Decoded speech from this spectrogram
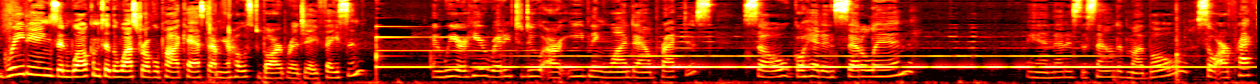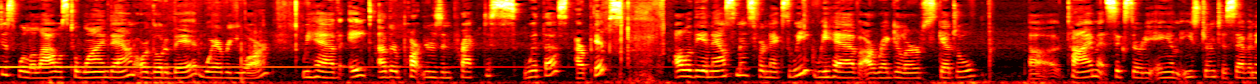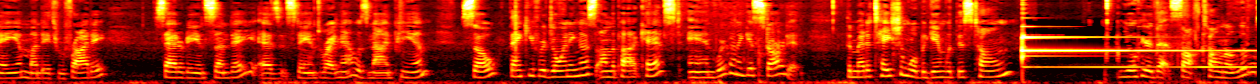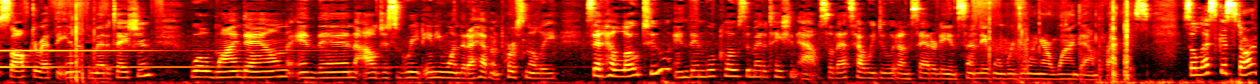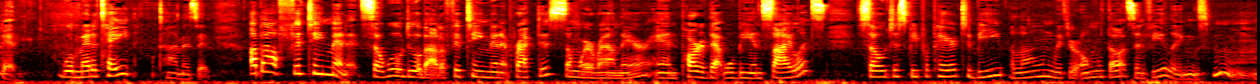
Greetings and welcome to the Why Struggle podcast. I'm your host, Barbara J. Faison, and we are here ready to do our evening wind down practice. So go ahead and settle in. And that is the sound of my bowl. So, our practice will allow us to wind down or go to bed wherever you are. We have eight other partners in practice with us, our PIPs. All of the announcements for next week we have our regular scheduled uh, time at 6:30 a.m. Eastern to 7 a.m. Monday through Friday. Saturday and Sunday, as it stands right now, is 9 p.m. So, thank you for joining us on the podcast, and we're going to get started. The meditation will begin with this tone. You'll hear that soft tone a little softer at the end of the meditation. We'll wind down, and then I'll just greet anyone that I haven't personally said hello to, and then we'll close the meditation out. So that's how we do it on Saturday and Sunday when we're doing our wind down practice. So let's get started. We'll meditate. What time is it? About 15 minutes. So we'll do about a 15 minute practice somewhere around there, and part of that will be in silence. So just be prepared to be alone with your own thoughts and feelings. Hmm.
